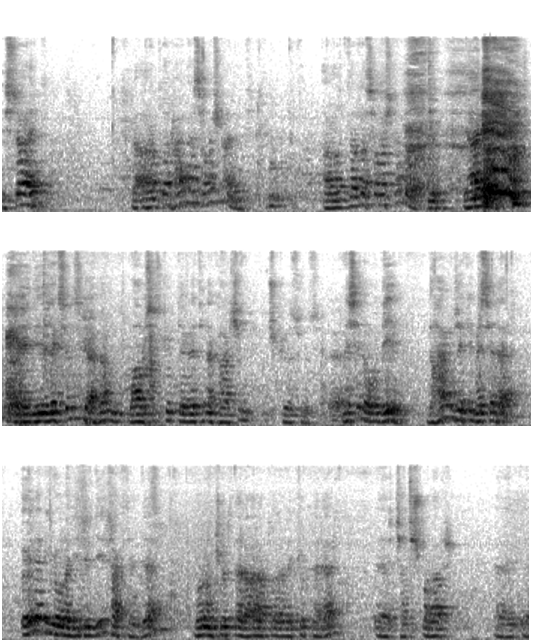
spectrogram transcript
İsrail ve Araplar hala savaş halinde. Aralıklarla savaştalar. Yani e, diyeceksiniz ki efendim bağımsız Kürt devletine karşı çıkıyorsunuz. Mesele o değil. Daha önceki mesele öyle bir yola gidildiği takdirde bunun Kürtlere, Araplara ve Kürtlere e, çatışmalar e, e,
